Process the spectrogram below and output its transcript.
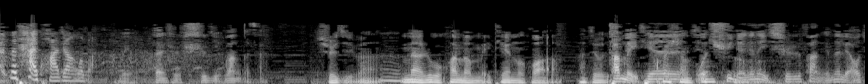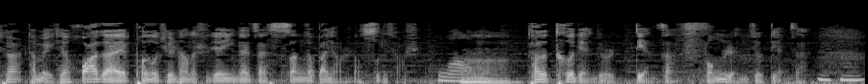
那太夸张了吧？没有，但是十几万个赞，十几万。嗯，那如果换到每天的话，那就他每天，我去年跟他一起吃饭，跟他聊天，他每天花在朋友圈上的时间应该在三个半小时到四个小时。哇，他的特点就是点赞，逢人就点赞。嗯哼，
